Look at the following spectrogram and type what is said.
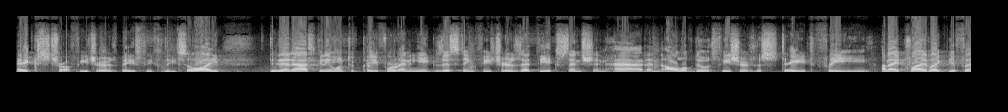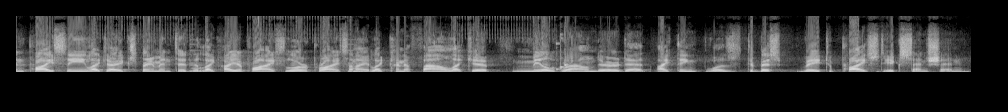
extra features basically. So I didn't ask anyone to pay for any existing features that the extension had and all of those features stayed free. And i tried like different pricing like i experimented with like higher price lower price and i like kind of found like a middle ground there that i think was the best way to price the extension.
